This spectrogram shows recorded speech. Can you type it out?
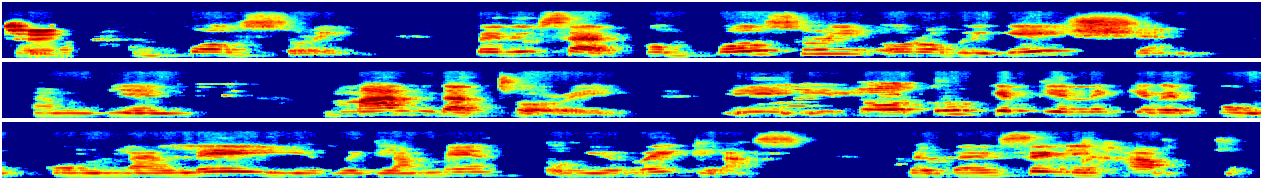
Sí. Compulsory. Puede usar compulsory or obligation también. Mandatory. Y, lo otro que tiene que ver con, con la ley, reglamentos y reglas, ¿verdad? Es el have to.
